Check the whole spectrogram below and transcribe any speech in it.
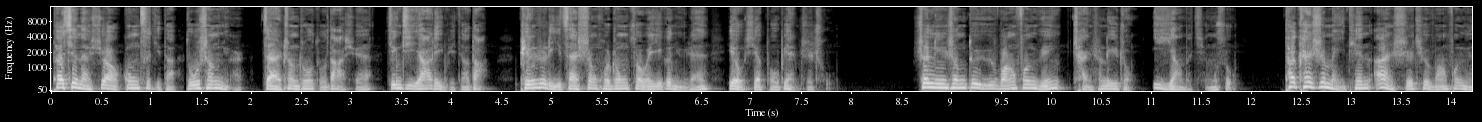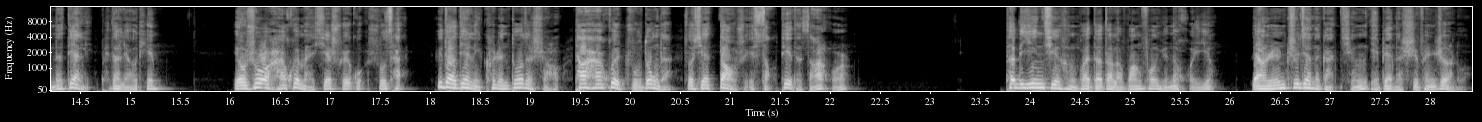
他现在需要供自己的独生女儿在郑州读大学，经济压力比较大，平日里在生活中作为一个女人也有些不便之处。申林生对于王风云产生了一种异样的情愫，他开始每天按时去王风云的店里陪他聊天。有时候还会买些水果蔬菜。遇到店里客人多的时候，他还会主动的做些倒水、扫地的杂活。他的殷勤很快得到了王风云的回应，两人之间的感情也变得十分热络。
